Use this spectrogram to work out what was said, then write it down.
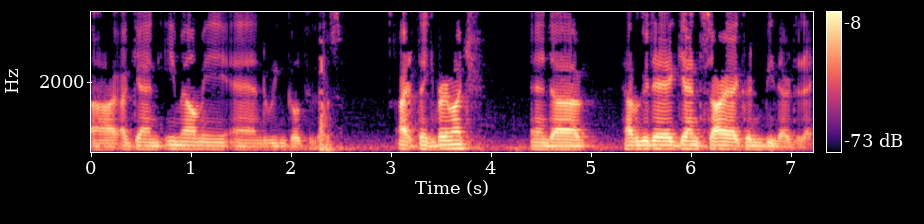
uh, again email me and we can go through those. All right, thank you very much and uh, have a good day again. Sorry I couldn't be there today.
